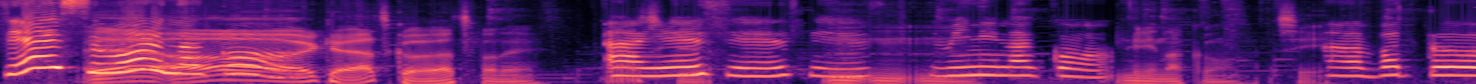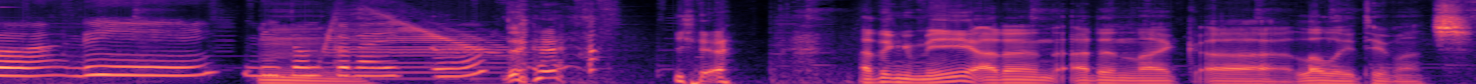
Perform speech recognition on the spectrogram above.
Yes, small yeah. Oh, Nako. Oh, okay, that's cool. That's funny. Ah, cute. yes, yes, yes. Mm, mm, mm. Mini Nako. Mini Nako. I see. Ah, uh, but uh, Lee, Lee mm. don't like it. yeah. I think me, I don't, I didn't like uh, Loli too much.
